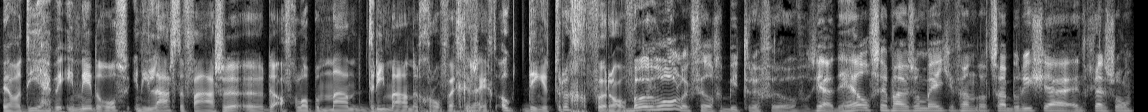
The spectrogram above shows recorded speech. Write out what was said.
Ja, want die hebben inmiddels in die laatste fase, de afgelopen maand, drie maanden grofweg gezegd, ja. ook dingen terugveroverd. Behoorlijk veel gebied terugveroverd. Ja, de helft zeg maar zo'n beetje van dat Zaporizhia en Gerson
